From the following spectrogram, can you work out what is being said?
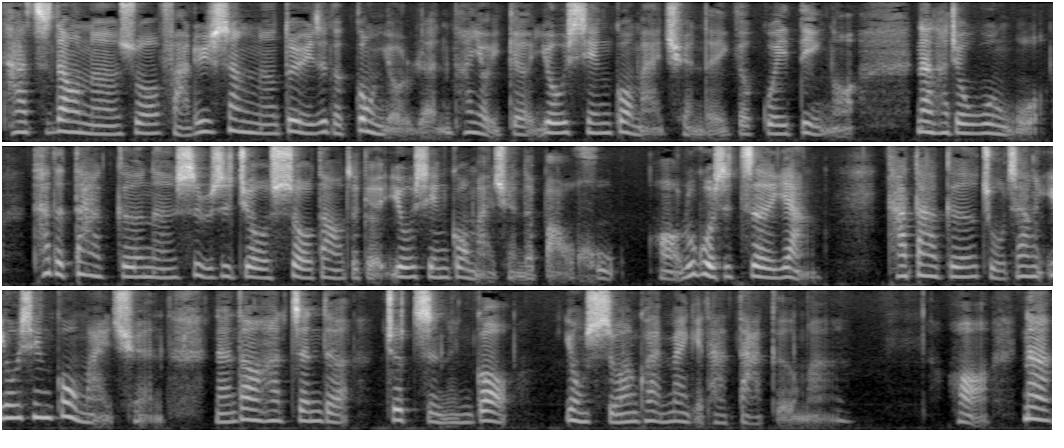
他知道呢，说法律上呢，对于这个共有人，他有一个优先购买权的一个规定哦。那他就问我。他的大哥呢，是不是就受到这个优先购买权的保护？哦，如果是这样，他大哥主张优先购买权，难道他真的就只能够用十万块卖给他大哥吗？哦，那。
